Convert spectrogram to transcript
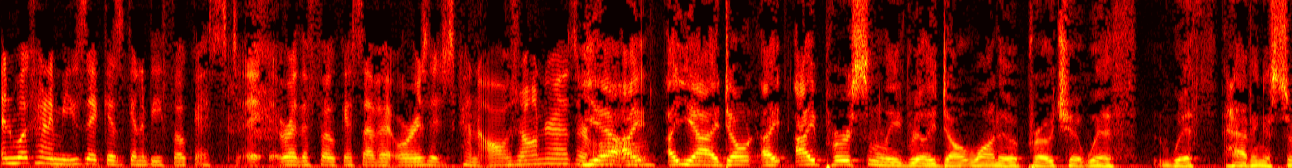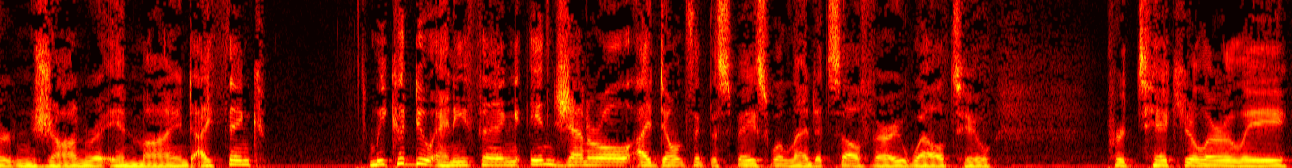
And what kind of music is going to be focused, eh, or the focus of it, or is it just kind of all genres? Or Yeah, all? I, I yeah I don't I, I personally really don't want to approach it with with having a certain genre in mind. I think we could do anything. In general, I don't think the space will lend itself very well to particularly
